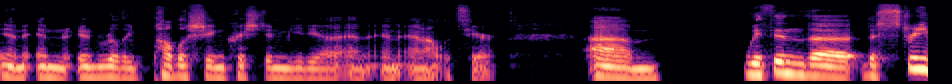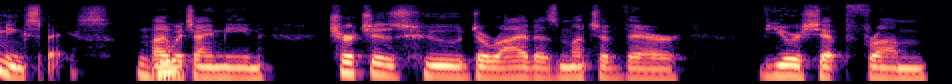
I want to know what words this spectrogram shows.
in, in, in really publishing Christian media and, and, and outlets here. Um, within the the streaming space, mm-hmm. by which I mean churches who derive as much of their viewership from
